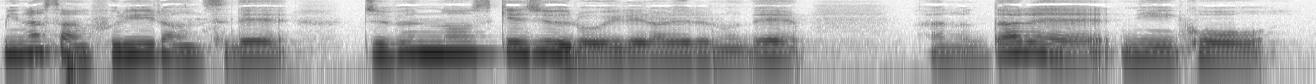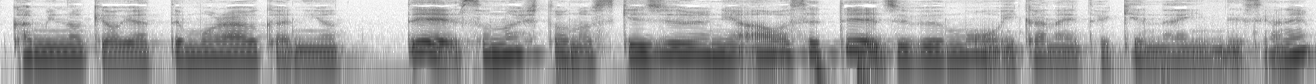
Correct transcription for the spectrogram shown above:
皆さんフリーランスで自分のスケジュールを入れられるのであの誰にこう髪の毛をやってもらうかによってその人のスケジュールに合わせて自分も行かないといけないんですよね。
